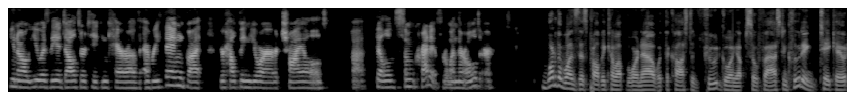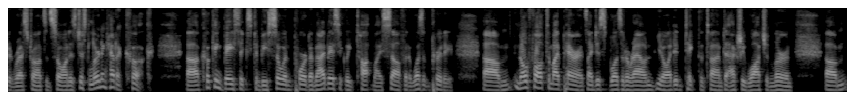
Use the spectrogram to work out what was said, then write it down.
you know you as the adult are taking care of everything, but you're helping your child uh, build some credit for when they're older one of the ones that's probably come up more now with the cost of food going up so fast, including takeout and restaurants and so on, is just learning how to cook. Uh, cooking basics can be so important. I mean, I basically taught myself, and it wasn't pretty. Um, no fault to my parents. I just wasn't around. You know, I didn't take the time to actually watch and learn. Um,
